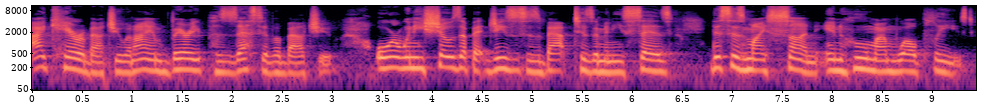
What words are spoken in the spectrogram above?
I care about you and I am very possessive about you. Or when he shows up at Jesus' baptism and he says, This is my son in whom I'm well pleased.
